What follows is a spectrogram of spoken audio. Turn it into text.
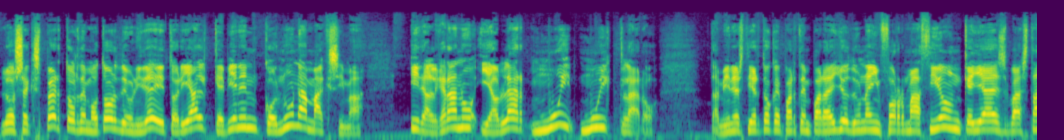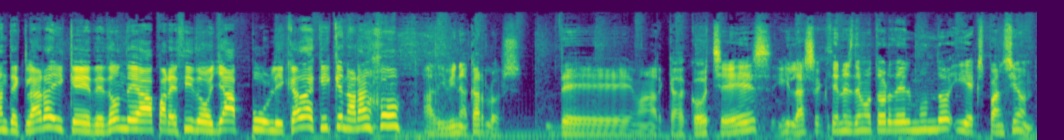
los expertos de motor de unidad editorial que vienen con una máxima, ir al grano y hablar muy, muy claro. También es cierto que parten para ello de una información que ya es bastante clara y que de dónde ha aparecido ya publicada, Quique Naranjo. Adivina, Carlos. De marca coches y las secciones de motor del mundo y expansión.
